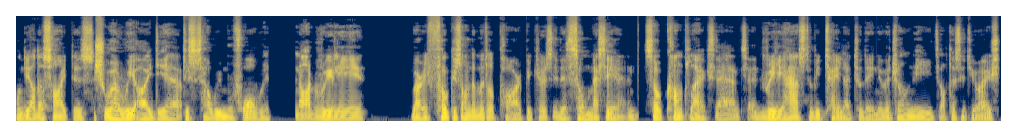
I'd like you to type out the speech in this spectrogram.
On the other side, this Shuhari idea. This is how we move forward. Not really very focused on the middle part because it is so messy and so complex and it really has to be tailored to the individual needs of the situation.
